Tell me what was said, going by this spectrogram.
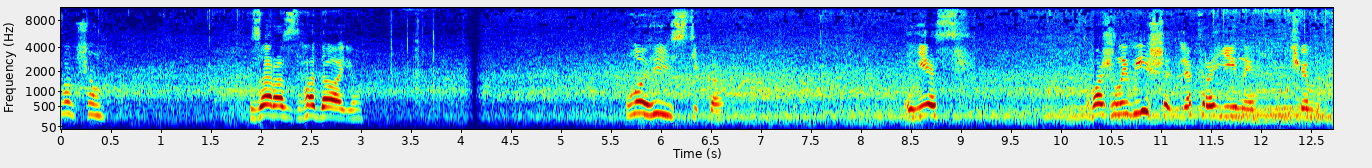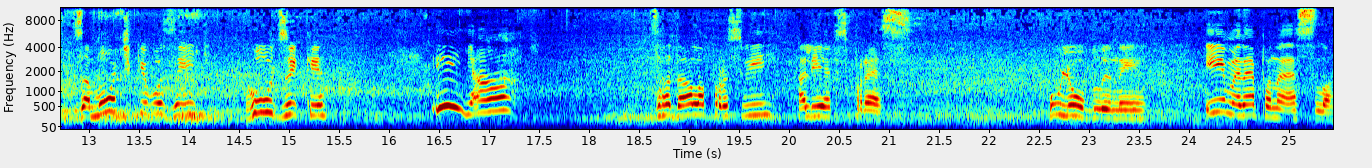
в общем, зараз згадаю. Логістика. Є важливіше для країни, чим замочки возить, гудзики. І я згадала про свій Аліекспрес. Улюблений. І мене понесло.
